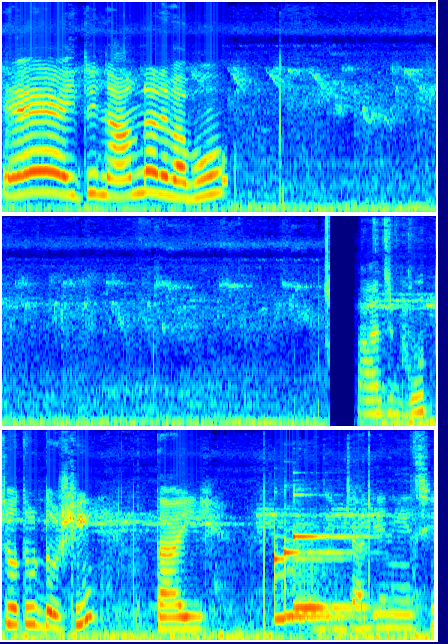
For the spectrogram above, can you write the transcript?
এই, তুই নাম না রে বাবু। আজ ভূত চতুর্দশী, তাই দীপ জ্বালিয়ে নিয়েছি।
